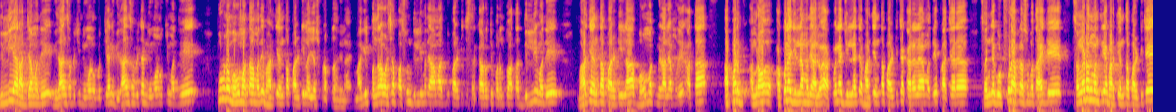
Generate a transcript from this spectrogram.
दिल्ली या राज्यामध्ये विधानसभेची निवडणूक होती आणि विधानसभेच्या निवडणुकीमध्ये पूर्ण बहुमतामध्ये भारतीय जनता पार्टीला यश प्राप्त झालेलं आहे. मागील पंधरा वर्षापासून दिल्लीमध्ये आम आदमी पार्टीची सरकार होती परंतु आता दिल्लीमध्ये भारतीय जनता पार्टीला बहुमत मिळाल्यामुळे आता आपण अमराव अकोला जिल्ह्यामध्ये आलो आहे. अकोला जिल्ह्याच्या भारतीय जनता पार्टीच्या कार्यालयामध्ये प्राचार्य संजय गोटफोडे आपल्यासोबत आहे जे संघटन मंत्री आहे भारतीय जनता पार्टीचे.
